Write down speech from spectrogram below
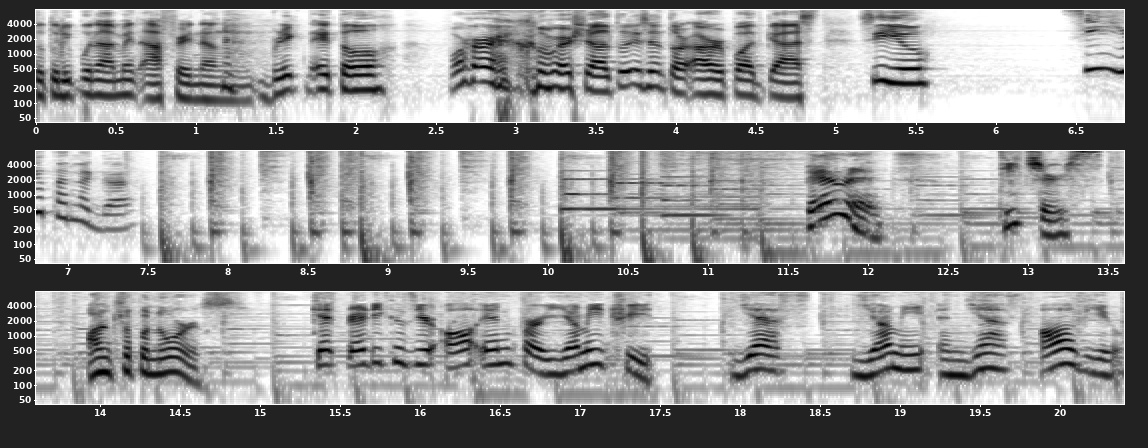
tutuloy po namin after ng break na ito for our commercial to listen to our podcast. See you! See you talaga. Parents, Teachers, Entrepreneurs. get ready because you're all in for a yummy treat. Yes, yummy, and yes, all of you.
